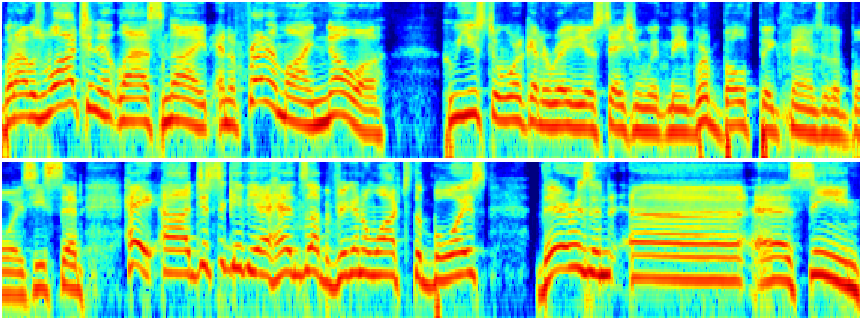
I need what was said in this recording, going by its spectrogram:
But I was watching it last night, and a friend of mine, Noah, who used to work at a radio station with me, we're both big fans of the boys. He said, Hey, uh, just to give you a heads up, if you're going to watch the boys, there is an, uh, a scene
